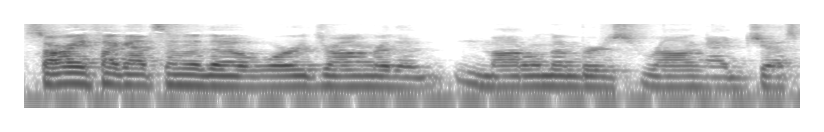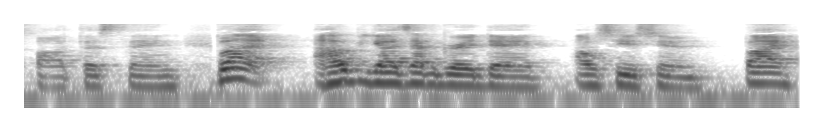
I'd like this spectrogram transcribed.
Sorry if I got some of the words wrong or the model numbers wrong. I just bought this thing. But I hope you guys have a great day. I'll see you soon. Bye.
